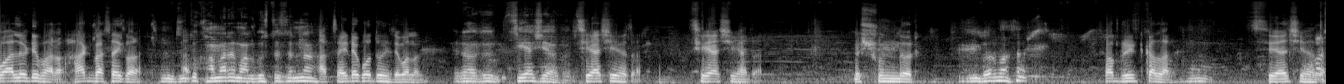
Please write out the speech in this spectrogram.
কোয়ালিটি ভালো হাট বাছাই করা। যেহেতু খামারের মাল বুঝতেছেন না। আচ্ছা এটা কত হয়েছে বলেন? এটা হচ্ছে ছিয়াশি হাজার। ছিয়াশি হাজার ছিয়াশি হাজার। বেশ সুন্দর। সুন্দর মানে সব রেড কালার হুম। ছিয়াশি হাজার।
